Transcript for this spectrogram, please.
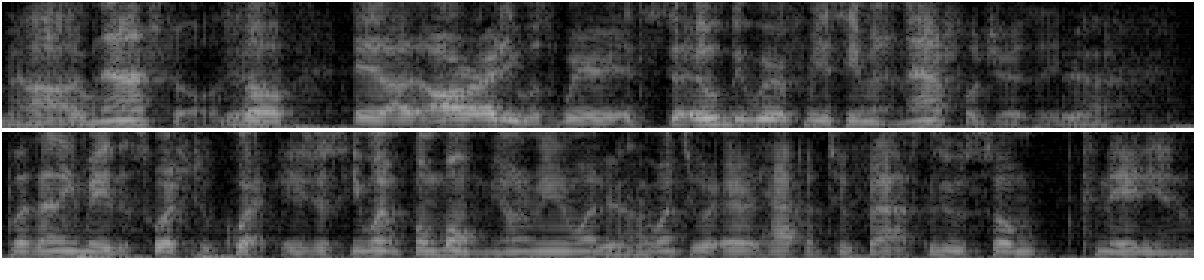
Nashville. Nashville. Yeah. So it already was weird. It's still, it would be weird for me to see him in a Nashville jersey. yeah. But then he made the switch too quick. He just he went boom boom. You know what I mean? It went Yeah. it went too it happened too fast because he was so Canadian.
